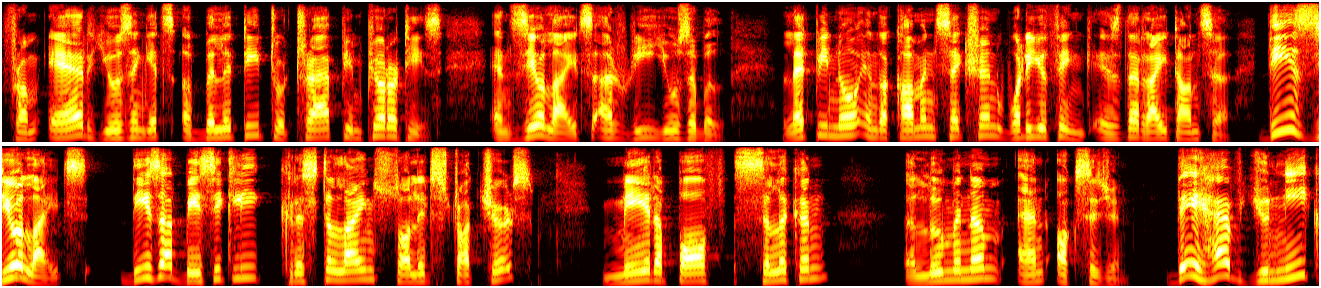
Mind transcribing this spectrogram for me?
from air using its ability to trap impurities, and zeolites are reusable. Let me know in the comment section what do you think is the right answer. These zeolites, these are basically crystalline solid structures made up of silicon, aluminum, and oxygen they have unique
